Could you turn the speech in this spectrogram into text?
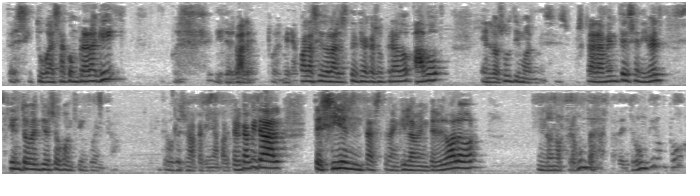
Entonces, si tú vas a comprar aquí, pues dices, vale, pues mira, ¿cuál ha sido la resistencia que ha superado Abbott en los últimos meses? Pues claramente ese nivel 128,50. Entonces una pequeña parte del capital, te sientas tranquilamente en el valor, no nos preguntas hasta dentro de un tiempo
